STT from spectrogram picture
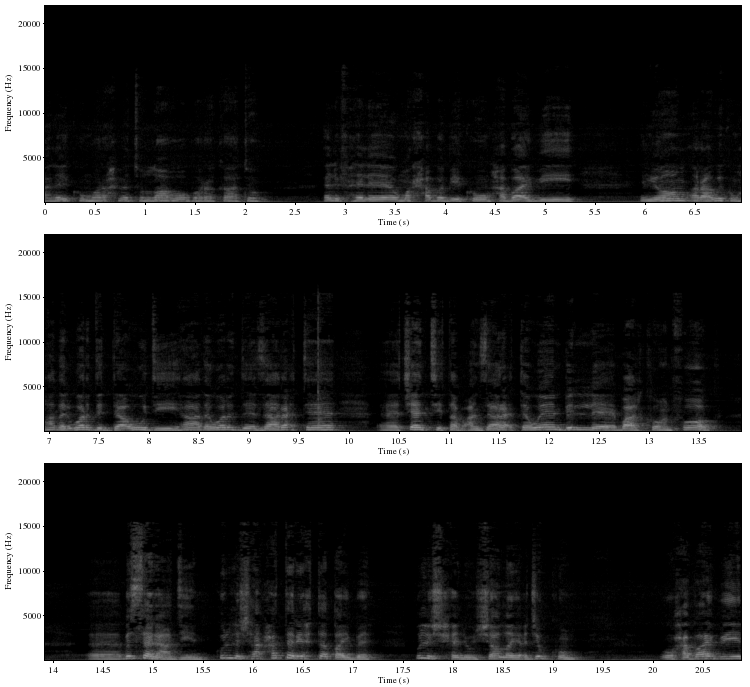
عليكم ورحمة الله وبركاته. ألف هلا ومرحبا بكم حبايبي. اليوم أراويكم هذا الورد الداودي. هذا ورد زارعته آه، كنتي طبعا. زارعته وين؟ بالبالكون فوق. آه، بالسنادين. كلش حتى ريحته طيبة. كلش حلو إن شاء الله يعجبكم. وحبايبي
